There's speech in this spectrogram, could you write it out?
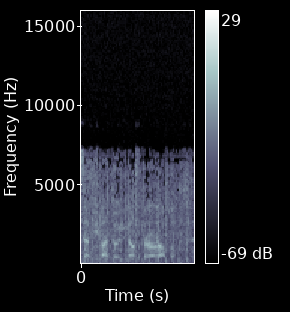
Disattivato il nostro robot.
